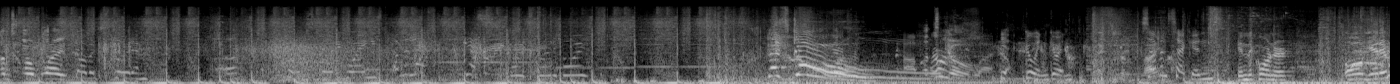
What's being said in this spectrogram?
I'm so blind. Go explode him. Uh, go boy. He's on the left. Yes, go explodey boy. Let's go! Let's go. Yeah, go in, go in. Seven seconds. In the corner. Oh, get him.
